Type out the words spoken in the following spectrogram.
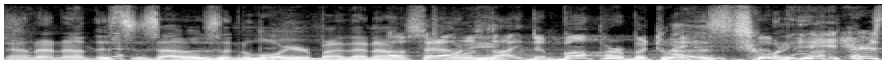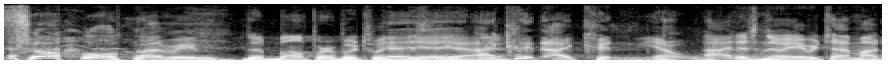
No, no, no. This is, I was a lawyer by then. I Oh, so that was like the bumper between. I was 28 years old. I mean, The bumper between yeah, the yeah, yeah. I could, I couldn't, you know, I just know every time I.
